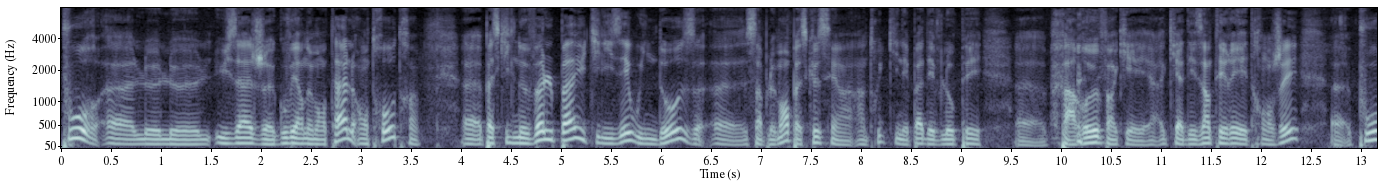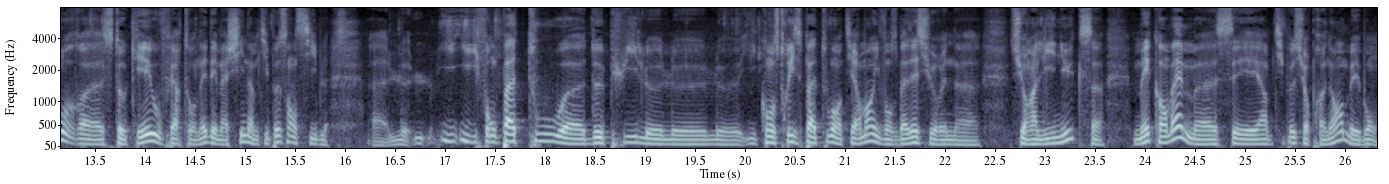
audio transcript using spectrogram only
pour euh, le, usage gouvernemental, entre autres, euh, parce qu'ils ne veulent pas utiliser Windows simplement parce que c'est un, truc qui n'est pas développé par eux, enfin qui, qui, a des intérêts étrangers pour stocker ou faire tourner des machines un petit peu sensibles. Le, ils, font pas tout depuis le, le, ils construisent pas tout entièrement, ils vont se baser sur une sur un Linux, mais quand même c'est un petit peu surprenant, mais bon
